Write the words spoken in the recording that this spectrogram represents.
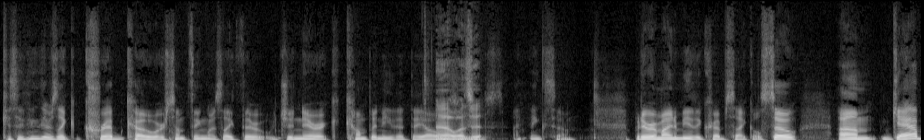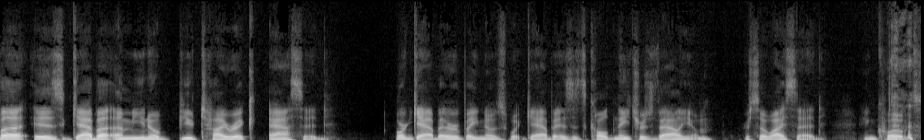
because I think there's like Krebco or something was like the generic company that they always. Oh, was it? I think so, but it reminded me of the Krebs cycle. So um, GABA is gamma aminobutyric acid, or GABA. Everybody knows what GABA is. It's called nature's Valium, or so I said in quotes.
